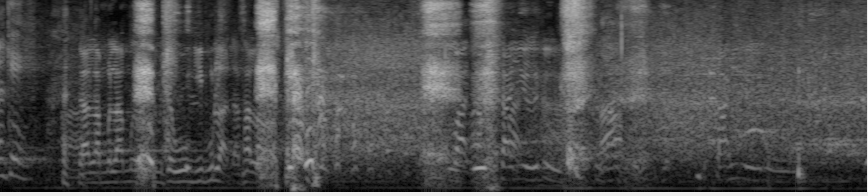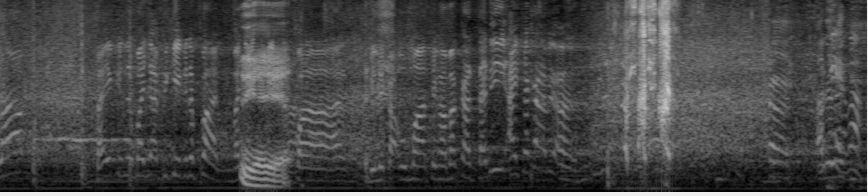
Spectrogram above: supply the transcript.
Okey. Ah, dah lama-lama macam rugi pula tak salah. Sebab saya tu. Saya tu. Saya kena banyak fikir ke depan. Banyak Ya, fikir ya. ke depan. Bila kat rumah tengah makan. Tadi I cakap. ah, Okey, abang.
